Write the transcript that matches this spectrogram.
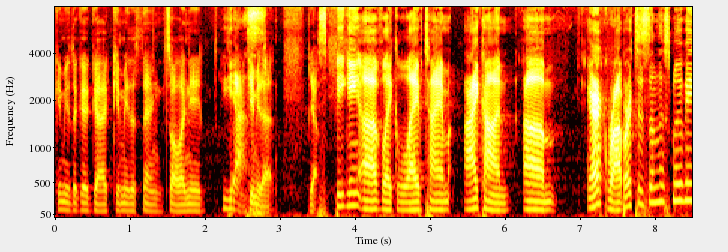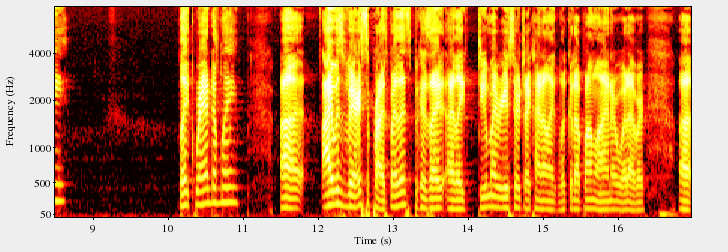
give me the good guy, give me the thing. It's all I need. Yes. Give me that. Yeah. Speaking of like lifetime icon, um, Eric Roberts is in this movie. Like randomly, uh, I was very surprised by this because I, I like do my research. I kind of like look it up online or whatever. Uh,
